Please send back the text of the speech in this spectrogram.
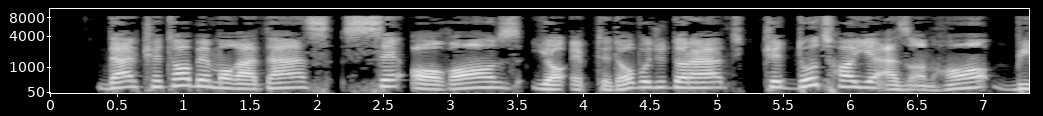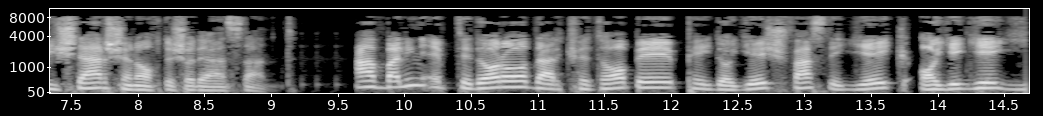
در کتاب مقدس سه آغاز یا ابتدا وجود دارد که دو تایی از آنها بیشتر شناخته شده هستند. اولین ابتدا را در کتاب پیدایش فصل یک آیه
